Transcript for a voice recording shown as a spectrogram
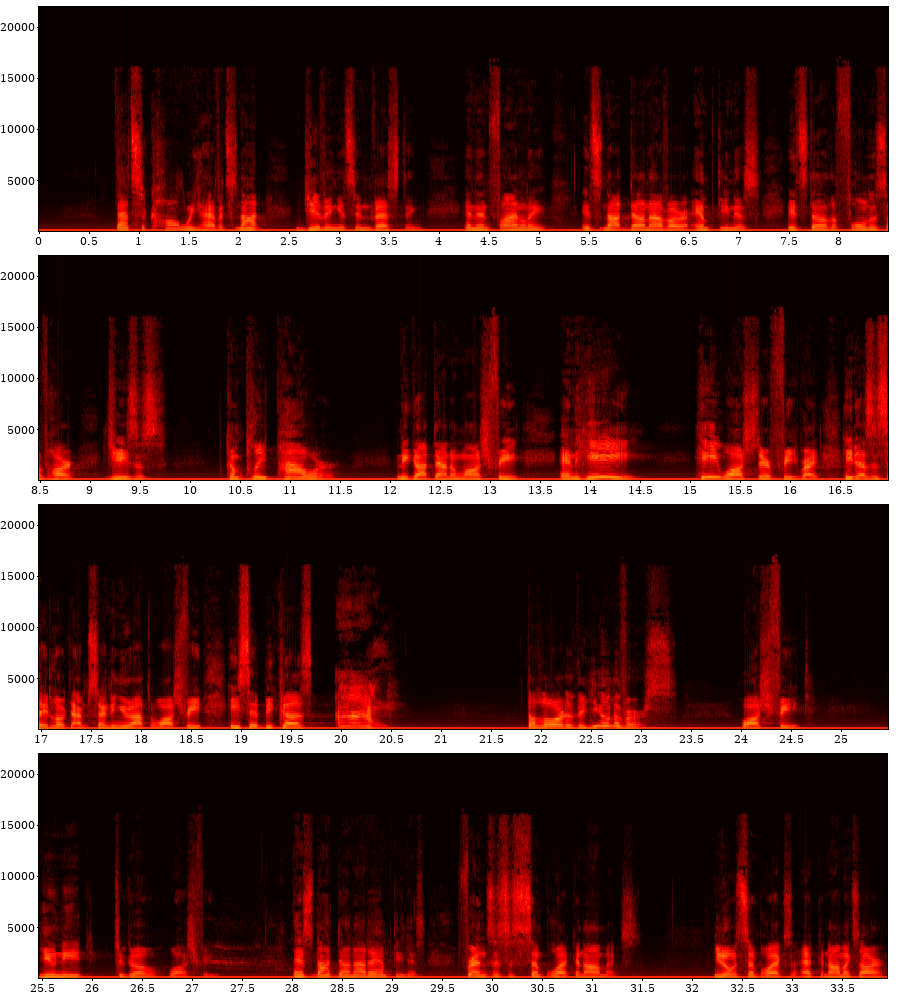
That's the call we have. It's not giving, it's investing. And then finally, it's not done out of our emptiness, it's done of the fullness of heart. Jesus, complete power. And he got down and washed feet. And he, he washed their feet, right? He doesn't say, Look, I'm sending you out to wash feet. He said, Because I the Lord of the universe wash feet. You need to go wash feet. And it's not done out of emptiness. Friends, this is simple economics. You know what simple ex- economics are?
